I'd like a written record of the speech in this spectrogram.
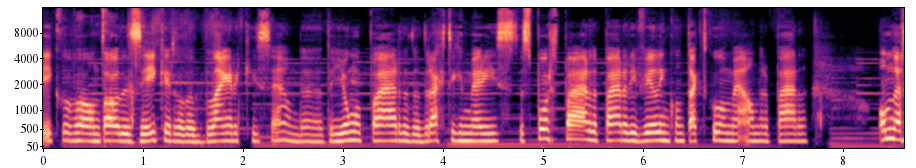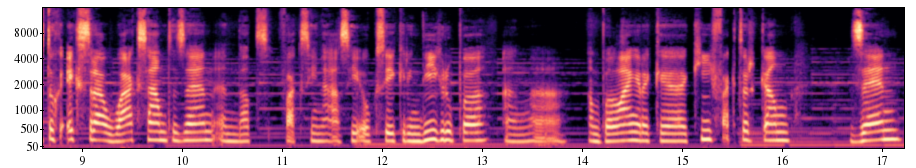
Ik wil onthouden zeker dat het belangrijk is hè, om de, de, jonge paarden, de drachtige merries, de sportpaarden, paarden die veel in contact komen met andere paarden, om daar toch extra waakzaam te zijn en dat vaccinatie ook zeker in die groepen een, uh, een belangrijke key factor kan zijn.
